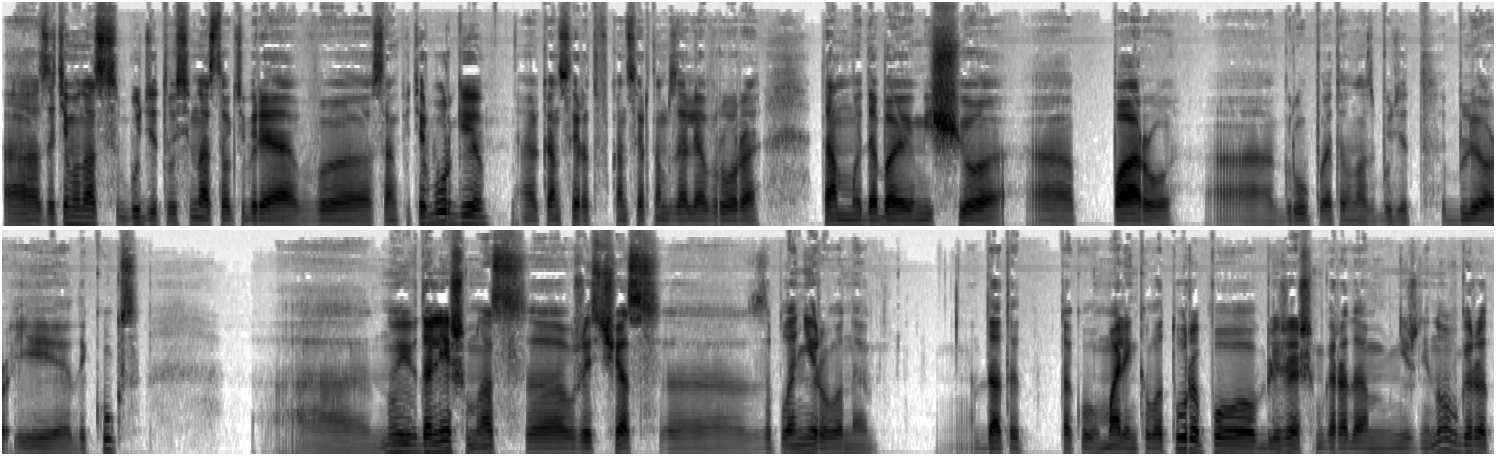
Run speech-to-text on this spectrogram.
А, Затем у нас будет 18 октября в Санкт-Петербурге э, концерт в концертном зале «Аврора». Там мы добавим еще а, пару а, групп. Это у нас будет Blur и The Cooks. А, Ну и в дальнейшем у нас э, уже сейчас запланированы даты такого маленького тура по ближайшим городам Нижний Новгород,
